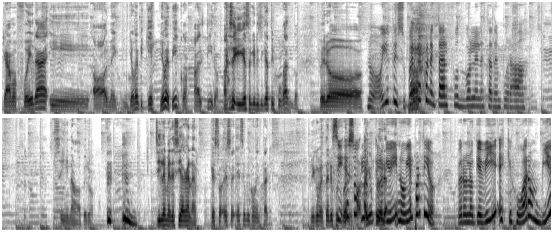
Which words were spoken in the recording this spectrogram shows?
Quedamos fuera y ay, me- yo me piqué, yo me pico al tiro, así, y eso que ni siquiera estoy jugando, pero No, yo estoy súper Ah. desconectada del fútbol en esta temporada. sí, no, pero Chile merecía ganar, eso, ese, ese es mi comentario, mi comentario Sí, futbolero. eso lo, que vi, no vi el partido, pero lo que vi es que jugaron bien,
